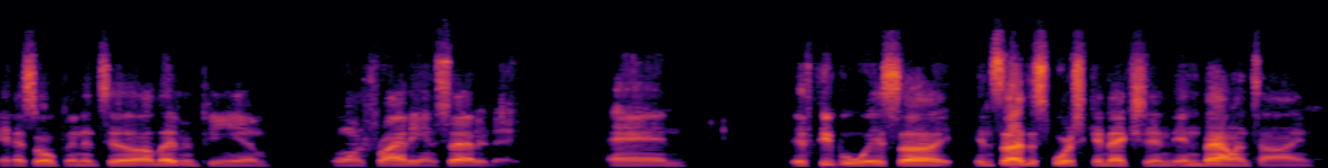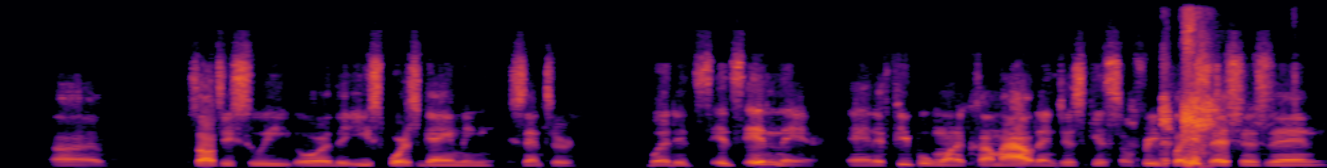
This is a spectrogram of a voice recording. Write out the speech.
and it's open until 11 p.m. on Friday and Saturday. And if people, it's uh, inside the Sports Connection in Ballantyne, uh, Salty Suite, or the Esports Gaming Center, but it's it's in there. And if people want to come out and just get some free play sessions in,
